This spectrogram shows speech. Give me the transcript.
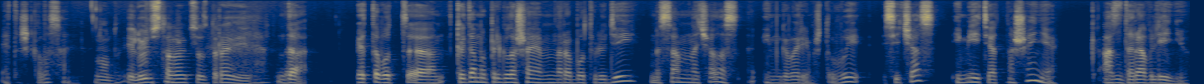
Это же колоссально. Ну, да. И люди становятся здоровее. Да. Это вот, э, когда мы приглашаем на работу людей, мы с самого начала им говорим, что вы сейчас имеете отношение к оздоровлению.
